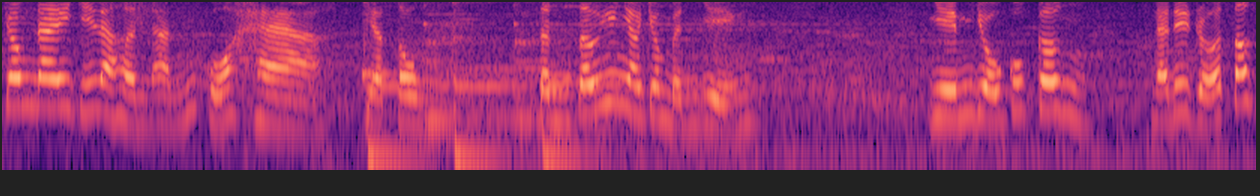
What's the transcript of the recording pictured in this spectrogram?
Trong đây chỉ là hình ảnh của Hà và Tùng Tình tứ với nhau trong bệnh viện. Nhiệm vụ của cưng là đi rửa tất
